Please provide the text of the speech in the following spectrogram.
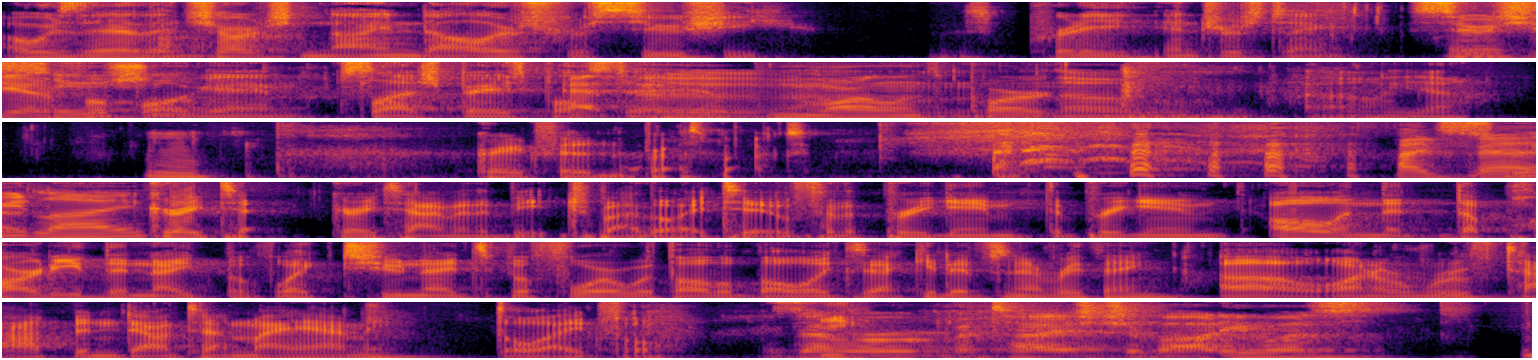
I was there. They charged nine dollars for sushi. It was pretty interesting. Sushi at a football game slash baseball stadium. Marlins Park. No. Oh yeah. Hmm. Great fit in the press box. I bet. Sweet life. Great, t- great time on the beach, by the way, too. For the pregame, the pregame. Oh, and the, the party the night, bef- like two nights before, with all the bowl executives and everything. Oh, on a rooftop in downtown Miami, delightful. Is that where Matthias Chabadi was?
